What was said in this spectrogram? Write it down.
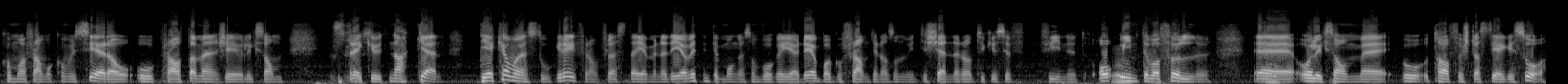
komma fram och kommunicera och, och prata med en tjej och liksom sträcka ut nacken. Det kan vara en stor grej för de flesta. Jag menar, jag vet inte många som vågar göra det. Bara gå fram till någon som de inte känner och tycker ser fin ut. Och, Mm. inte vara full nu. Eh, och liksom eh, och, och ta första steget så.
